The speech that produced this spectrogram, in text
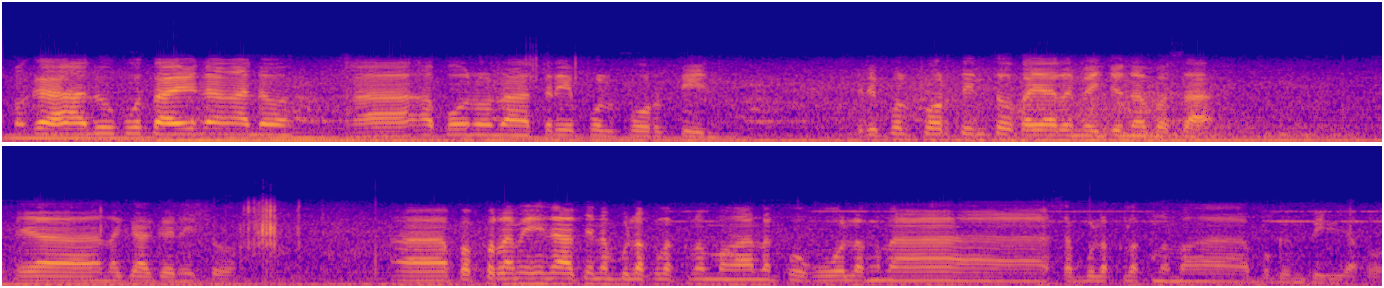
Ah, Maghahalo po tayo ng ano, ah, abono na triple 14. Triple 14 to kaya medyo nabasa. Kaya nagkaganito. Ah, paparamihin natin ang bulaklak ng mga nagkukulang na sa bulaklak ng mga bougainvillea ko.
